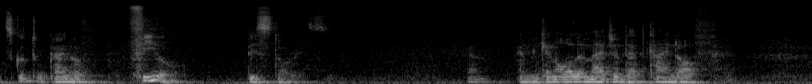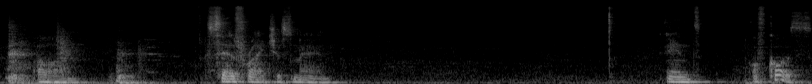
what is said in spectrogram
it's good to kind of feel these stories. Yeah? And we can all imagine that kind of um, self righteous man. And of course,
